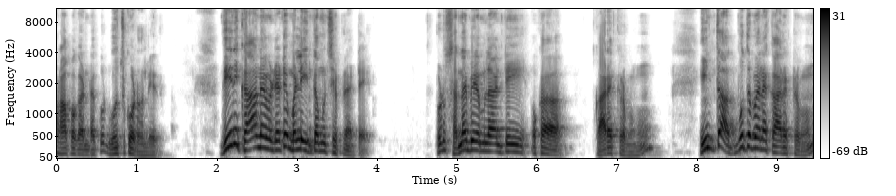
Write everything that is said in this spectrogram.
ప్రాపగండకు నోచుకోవడం లేదు. దీనికి కారణం ఏంటంటే మళ్ళీ ఇంతకుముందు చెప్పినట్టే. ఇప్పుడు సన్నబియ్యం లాంటి ఒక కార్యక్రమం ఇంత అద్భుతమైన కార్యక్రమం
